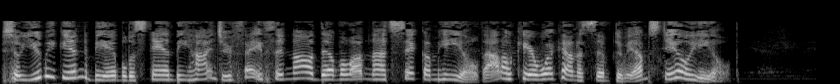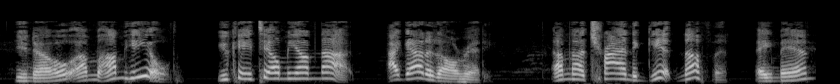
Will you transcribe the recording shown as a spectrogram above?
So you begin to be able to stand behind your faith. Say, no, devil, I'm not sick. I'm healed. I don't care what kind of symptom. I'm still healed. You know, I'm, I'm healed. You can't tell me I'm not. I got it already. I'm not trying to get nothing. Amen.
